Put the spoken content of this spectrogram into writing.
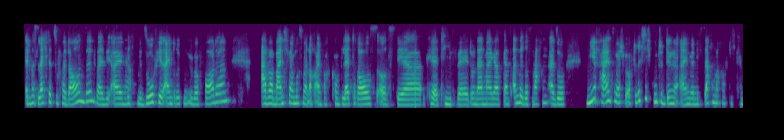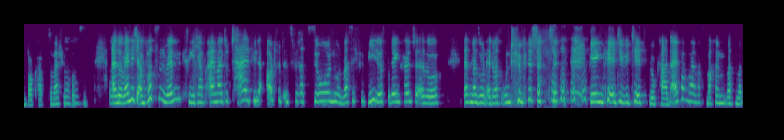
etwas leichter zu verdauen sind, weil sie einen ja. nicht mit so viel Eindrücken überfordern. Aber manchmal muss man auch einfach komplett raus aus der Kreativwelt und dann mal was ganz anderes machen. Also mir fallen zum Beispiel oft richtig gute Dinge ein, wenn ich Sachen mache, auf die ich keinen Bock habe. Zum Beispiel mhm. Putzen. Mhm. Also wenn ich am Putzen bin, kriege ich auf einmal total viele Outfit-Inspirationen und was ich für Videos drehen könnte. Also das ist mal so ein etwas untypischer Tipp gegen Kreativitätsblockaden. Einfach mal was machen, was man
